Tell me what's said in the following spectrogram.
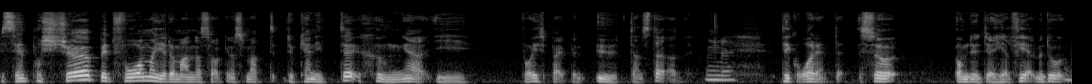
Sen på köpet får man ju de andra sakerna som att du kan inte sjunga i voicepipen utan stöd. Det går inte. Så om du inte gör helt fel, men då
